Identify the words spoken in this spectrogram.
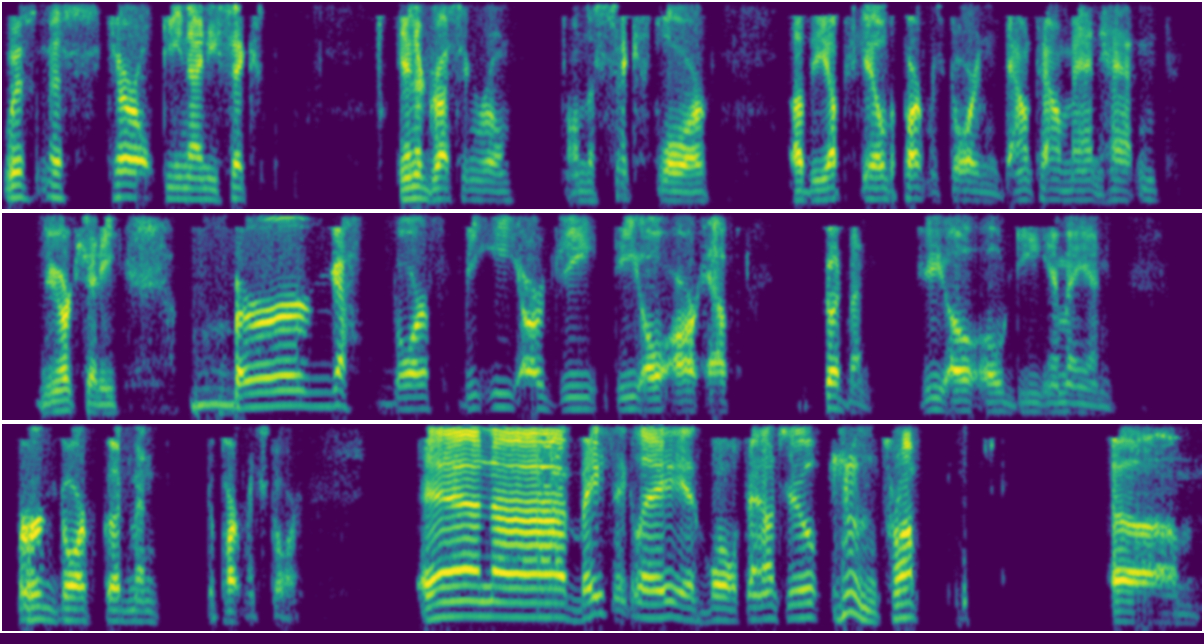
with Miss Carroll D96 in a dressing room on the sixth floor of the upscale department store in downtown Manhattan, New York City, Bergdorf, B-E-R-G-D-O-R-F, Goodman, G-O-O-D-M-A-N, Bergdorf Goodman department store. And uh, basically, it boils down to Trump um,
